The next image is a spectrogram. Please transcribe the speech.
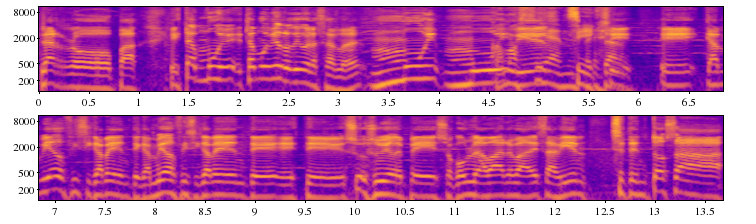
la ropa. Está muy, está muy bien Rodrigo de la Serna, ¿eh? muy, muy Como bien. siempre. Sí, sí. Eh, cambiado físicamente, cambiado físicamente, este, su- subido de peso, con una barba de esas bien setentosa,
